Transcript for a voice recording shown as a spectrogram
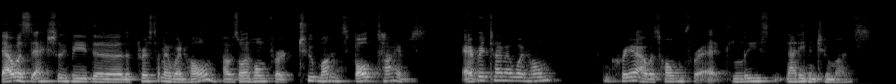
That was actually me the the first time I went home. I was only home for two months, both times. Every time I went home from Korea, I was home for at least not even two months.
